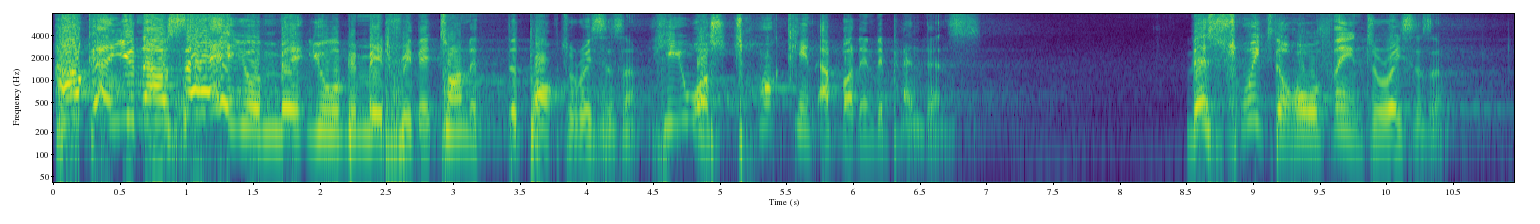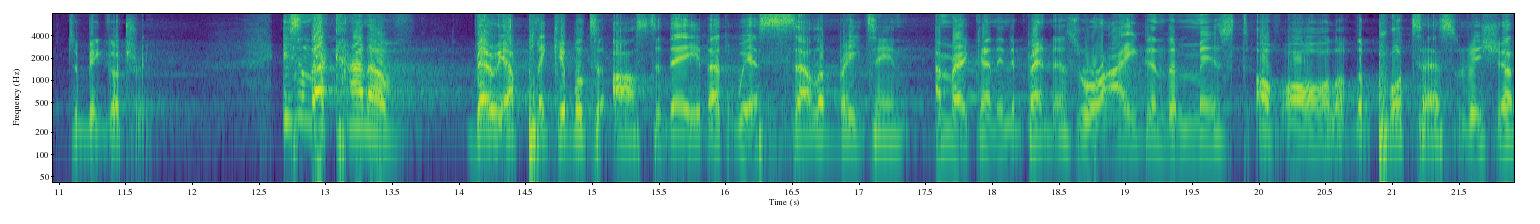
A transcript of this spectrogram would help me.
How can you now say you will, you will be made free? They turned the, the talk to racism. He was talking about independence. They switched the whole thing to racism, to bigotry. Isn't that kind of very applicable to us today that we are celebrating American independence right in the midst of all of the protests, racial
